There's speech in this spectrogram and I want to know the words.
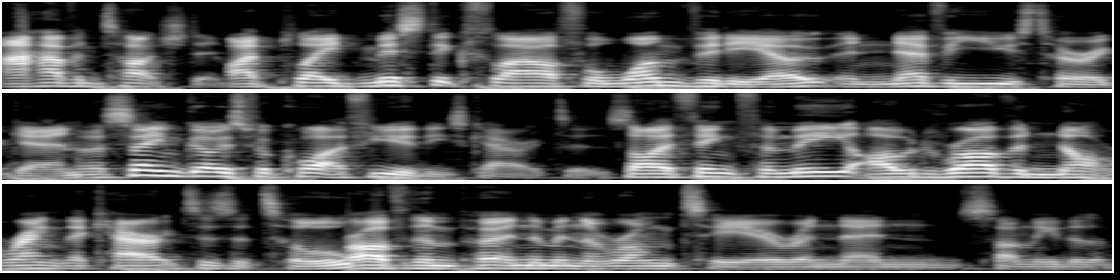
I haven't touched him. I played Mystic Flower for one video and never used her again. And the same goes for quite a few of these characters. So I think for me, I would rather not rank the characters at all, rather than putting them in the wrong tier and then suddenly there's a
